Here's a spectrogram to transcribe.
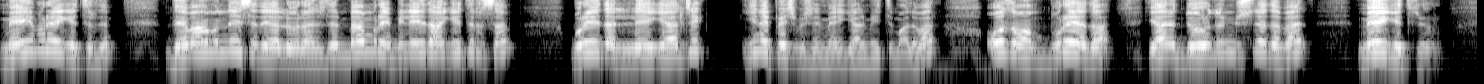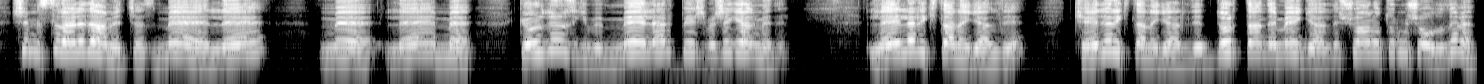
M'yi buraya getirdim. Devamında ise değerli öğrencilerim ben buraya bir L'yi daha getirirsem buraya da L gelecek. Yine peş peşe M gelme ihtimali var. O zaman buraya da yani dördüncüsüne de ben M getiriyorum. Şimdi sırayla devam edeceğiz. M, L, M, L, M. Gördüğünüz gibi M'ler peş peşe gelmedi. L'ler iki tane geldi. K'ler iki tane geldi. Dört tane de M geldi. Şu an oturmuş oldu değil mi?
